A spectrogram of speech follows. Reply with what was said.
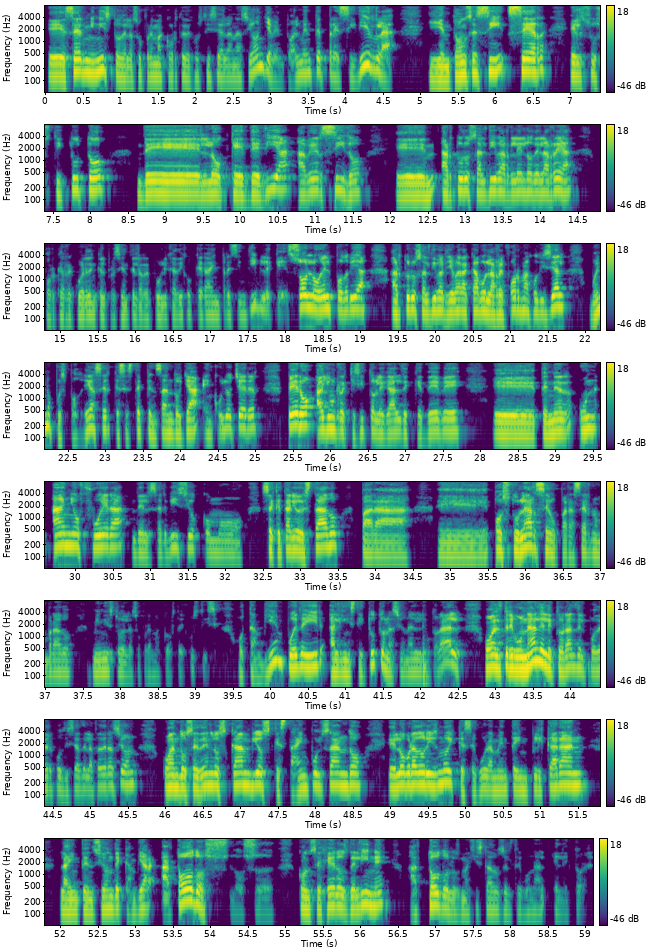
eh, ser ministro de la Suprema Corte de Justicia de la Nación y eventualmente presidirla. Y entonces sí ser el sustituto de lo que debía haber sido eh, Arturo Saldívar Lelo de la REA, porque recuerden que el presidente de la República dijo que era imprescindible, que solo él podría, Arturo Saldívar, llevar a cabo la reforma judicial. Bueno, pues podría ser que se esté pensando ya en Julio Scherer, pero hay un requisito legal de que debe eh, tener un año fuera del servicio como secretario de Estado para eh, postularse o para ser nombrado ministro de la Suprema Corte de Justicia. O también puede ir al Instituto Nacional Electoral o al Tribunal Electoral del Poder Judicial de la Federación cuando se den los cambios que está impulsando el obradorismo y que seguramente implicarán la intención de cambiar a todos los eh, consejeros del INE, a todos los magistrados del Tribunal Electoral.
